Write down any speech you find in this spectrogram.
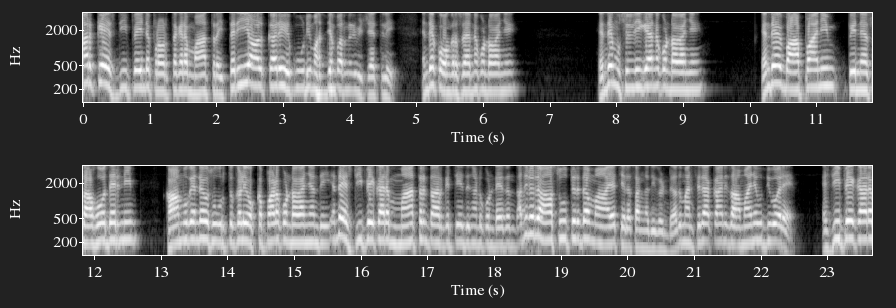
ആർക്ക് എസ് ഡി പി ഐന്റെ പ്രവർത്തകരെ മാത്രം ഇത്രയും ആൾക്കാർ കൂടി മദ്യം പറഞ്ഞൊരു വിഷയത്തിൽ എന്തേ കോൺഗ്രസ്സുകാരനെ കൊണ്ടുപോകാഞ്ഞ്? എന്തേ മുസ്ലിം ലീഗുകാരനെ കൊണ്ടുപോകാഞ്ഞ്? എന്തേ ബാപ്പാനെയും പിന്നെ സഹോദരനെയും കാമുകന്റെ സുഹൃത്തുക്കളെ ഒക്കെപ്പാടെ കൊണ്ടുപോകാൻ ഞാൻ എന്താ എസ് ഡി പി ഐക്കാരെ മാത്രം ടാർഗറ്റ് ചെയ്ത് കണ്ട് കൊണ്ടുപോയത്? എന്താ? അതിലൊരു ആസൂത്രിതമായ ചില സംഗതികളുണ്ട്. അത് മനസ്സിലാക്കാൻ സാമാന്യ ബുദ്ധി പോലെ എസ് ഡി പി ഐക്കാരെ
